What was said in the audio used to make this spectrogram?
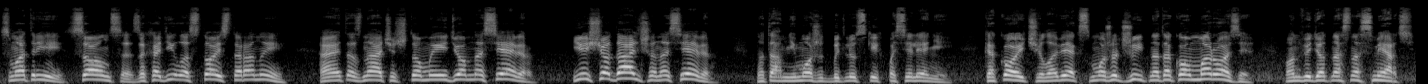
Смотри, солнце заходило с той стороны, а это значит, что мы идем на север. Еще дальше на север. Но там не может быть людских поселений. Какой человек сможет жить на таком морозе? Он ведет нас на смерть.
